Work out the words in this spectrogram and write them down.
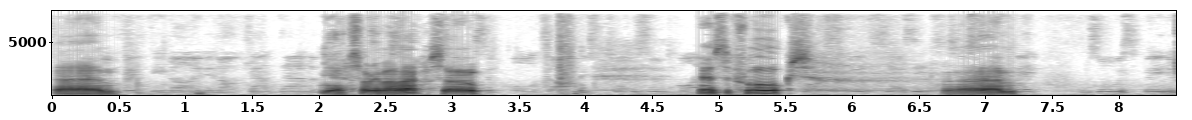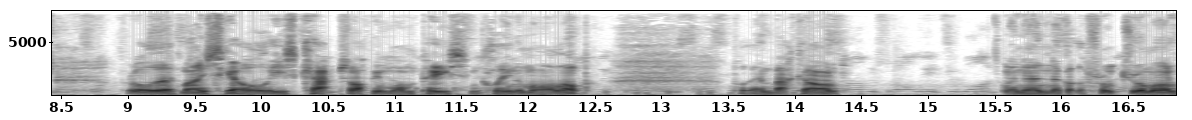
um, yeah, sorry about that. So there's the forks. Um, for all the managed to get all these caps off in one piece and clean them all up. Put them back on. And then I've got the front drum on.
